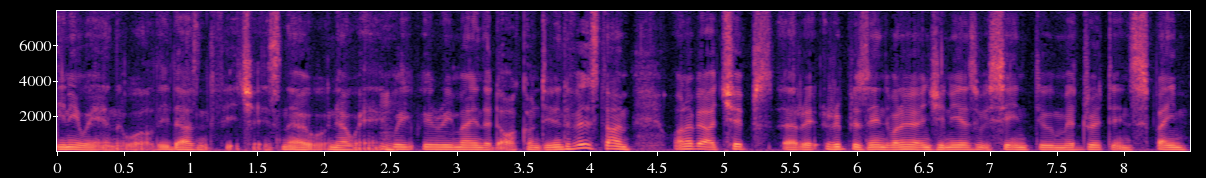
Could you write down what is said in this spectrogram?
anywhere in the world. It doesn't feature. It's no, nowhere. Mm. We, we remain the dark continent. The first time one of our chips uh, re- represent one of our engineers we sent to Madrid in Spain.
